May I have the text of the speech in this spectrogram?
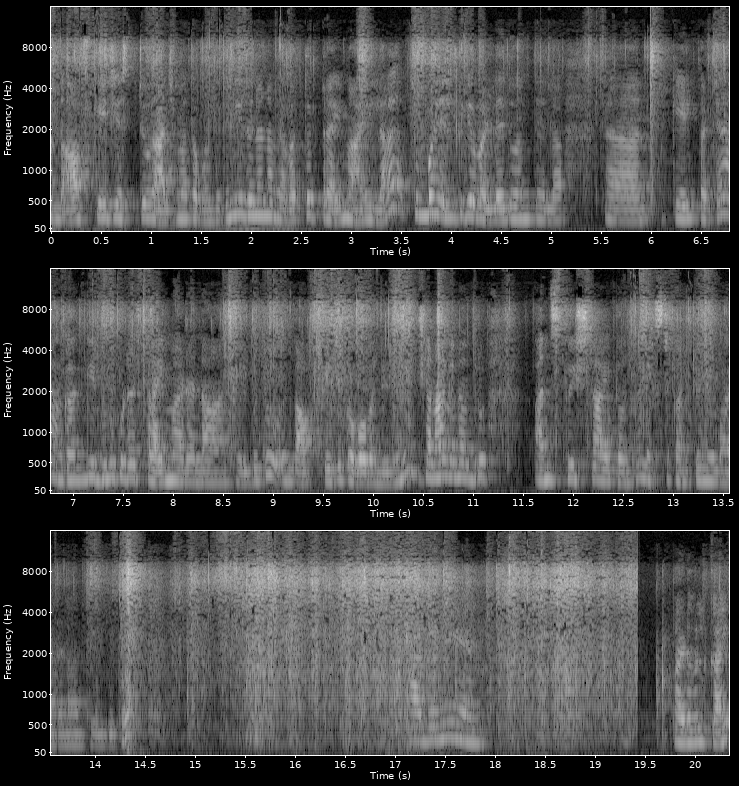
ಒಂದು ಹಾಫ್ ಕೆ ಜಿ ಅಷ್ಟು ರಾಜ್ಮಾ ತೊಗೊಂಡಿದ್ದೀನಿ. ಇದನ್ನು ನಾವು ಯಾವತ್ತೂ ಟ್ರೈ ಮಾಡಿಲ್ಲ. ತುಂಬ ಹೆಲ್ತ್ಗೆ ಒಳ್ಳೆಯದು ಅಂತೆಲ್ಲ ಕೇಳ್ಪಟ್ಟೆ. ಹಾಗಾಗಿ ಇದನ್ನು ಕೂಡ ಟ್ರೈ ಮಾಡೋಣ ಅಂತ ಹೇಳ್ಬಿಟ್ಟು ಒಂದು ಹಾಫ್ ಕೆ ಜಿ ತೊಗೊಬಂದಿದ್ದೀನಿ ಚೆನ್ನಾಗೇನಾದರೂ ಅನಿಸ್ತು, ಇಷ್ಟ ಆಯಿತು ಅಂತ ನೆಕ್ಸ್ಟ್ ಕಂಟಿನ್ಯೂ ಮಾಡೋಣ ಅಂತ ಹೇಳ್ಬಿಟ್ಟು. ಹಾಗೆಯೇ ಪಡವಲ್ಕಾಯಿ.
